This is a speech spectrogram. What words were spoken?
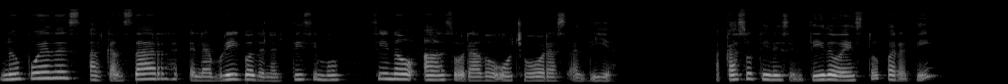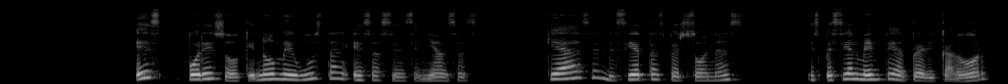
no puedes alcanzar el abrigo del Altísimo si no has orado ocho horas al día. ¿Acaso tiene sentido esto para ti? Es por eso que no me gustan esas enseñanzas que hacen de ciertas personas, especialmente al predicador,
